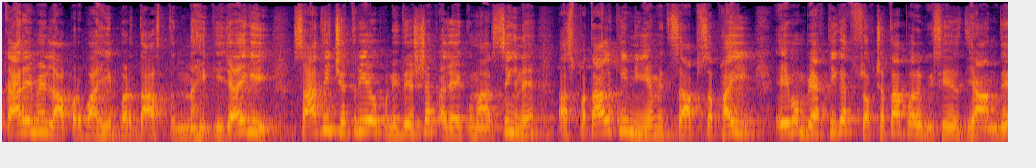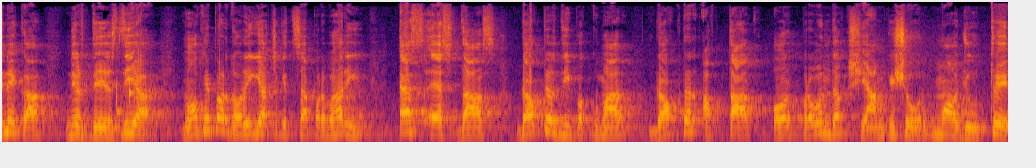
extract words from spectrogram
कार्य में लापरवाही बर्दाश्त नहीं की जाएगी। साथ ही क्षेत्रीय उपनिदेशक अजय कुमार सिंह ने अस्पताल की नियमित साफ़ सफ़ाई एवं व्यक्तिगत स्वच्छता पर विशेष ध्यान देने का निर्देश दिया। मौके पर धौरैया चिकित्सा प्रभारी S S Das, doctor Deepak Kumar, doctor Aftaq और प्रबंधक श्याम किशोर मौजूद थे।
